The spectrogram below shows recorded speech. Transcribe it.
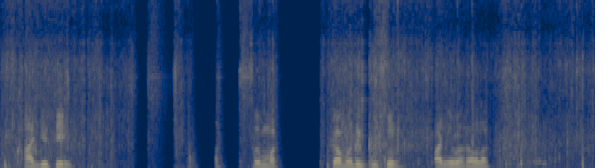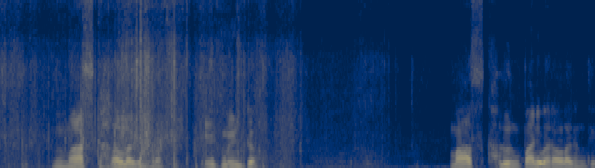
खूप खाज येते. असं मक्कामध्ये घुसून पाणी भरावं लागतं. मास्क घालावं लागेल मला. एक मिनटं. मास्क घालून पाणी भरावं लागेल ते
